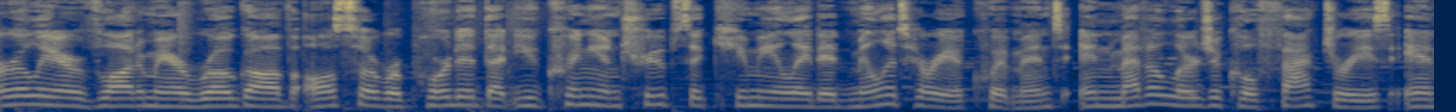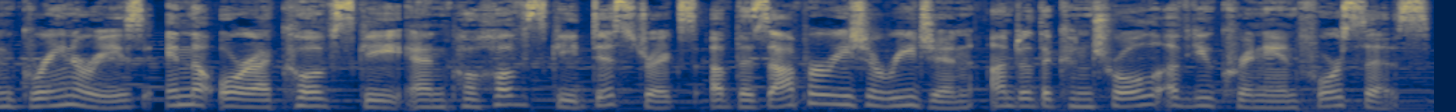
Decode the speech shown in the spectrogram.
Earlier, Vladimir Rogov also reported that Ukrainian troops accumulated military equipment in metallurgical factories and granaries in the Orakhovsky and Pokhovsky districts of the Zaporizhia region under the control of Ukrainian forces.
